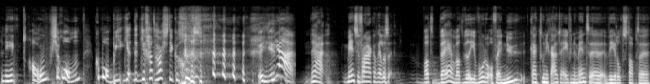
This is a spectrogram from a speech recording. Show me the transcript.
dan denk ik, oh, Sharon, kom op, je, je gaat hartstikke goed. ja, ja, mensen vragen wel eens wat, wat wil je worden of en nu? Kijk, toen ik uit de evenementenwereld stapte,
